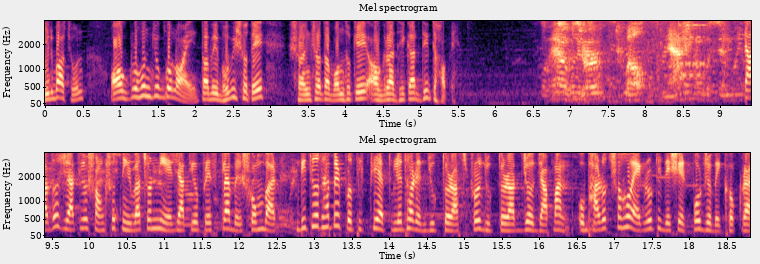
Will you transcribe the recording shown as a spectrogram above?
নির্বাচন অগ্রহণযোগ্য নয়, তবে ভবিষ্যতে সহিংসতা বন্ধকে অগ্রাধিকার দিতে হবে। দ্বাদশ জাতীয় সংসদ নির্বাচন নিয়ে জাতীয় প্রেস ক্লাবে সোমবার দ্বিতীয় ধাপের প্রতিক্রিয়া তুলে ধরেন যুক্তরাষ্ট্র যুক্তরাজ্য জাপান ও ভারত সহ এগারোটি দেশের পর্যবেক্ষকরা।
